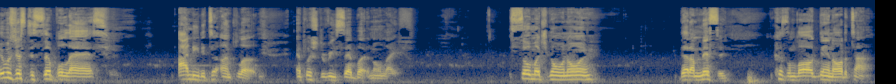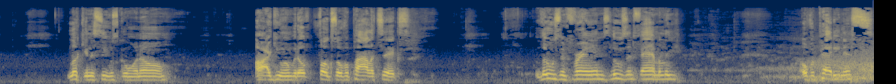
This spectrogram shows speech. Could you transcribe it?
it was just as simple as I needed to unplug and push the reset button on life. So much going on that I'm missing because I'm logged in all the time, looking to see what's going on, arguing with folks over politics, losing friends, losing family, over pettiness,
